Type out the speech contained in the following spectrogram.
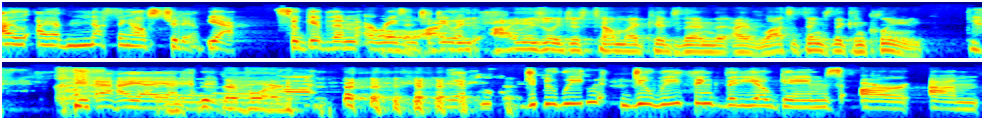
I, I have nothing else to do. Yeah. So give them a reason oh, to do I, it. I usually just tell my kids then that I have lots of things they can clean. yeah, yeah, yeah, yeah. They're bored. yeah. do we do we think video games are um,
